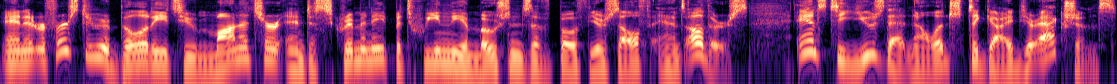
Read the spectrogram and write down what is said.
and it refers to your ability to monitor and discriminate between the emotions of both yourself and others, and to use that knowledge to guide your actions.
